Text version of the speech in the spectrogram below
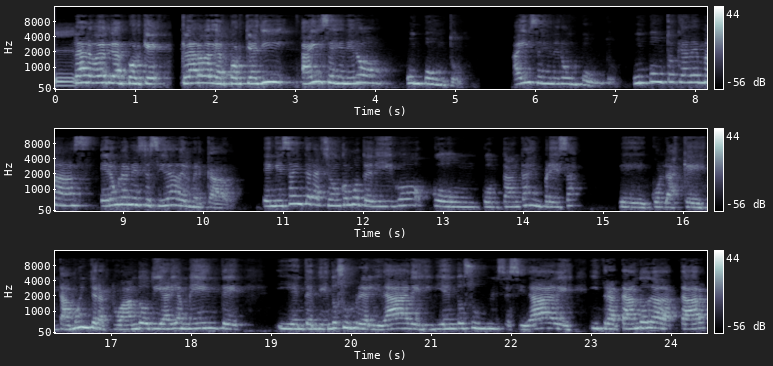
Eh, claro, Edgar, porque, claro, Edgar, porque allí, ahí se generó un punto. Ahí se generó un punto. Un punto que además era una necesidad del mercado. En esa interacción, como te digo, con, con tantas empresas eh, con las que estamos interactuando diariamente y entendiendo sus realidades y viendo sus necesidades y tratando de adaptar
